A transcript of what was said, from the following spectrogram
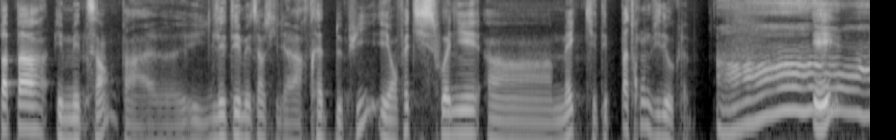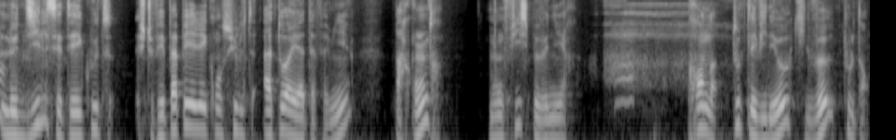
papa est médecin. Enfin, euh, il était médecin parce qu'il est à la retraite depuis. Et en fait, il soignait un mec qui était patron de vidéoclub. Oh Et le deal, c'était écoute, je te fais pas payer les consultes à toi et à ta famille. Par contre, mon fils peut venir prendre toutes les vidéos qu'il veut tout le temps.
